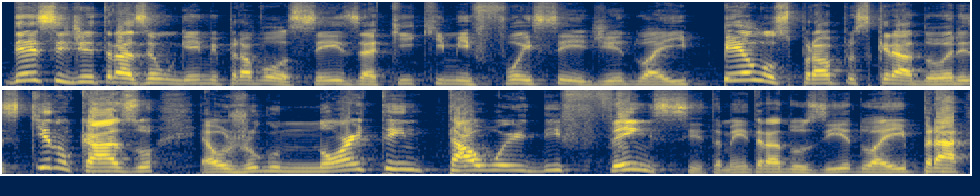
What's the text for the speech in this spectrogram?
decidi trazer um game pra vocês aqui que me foi cedido aí pelos próprios criadores, que no caso é o jogo Northern Tower Defense, também traduzido aí pra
